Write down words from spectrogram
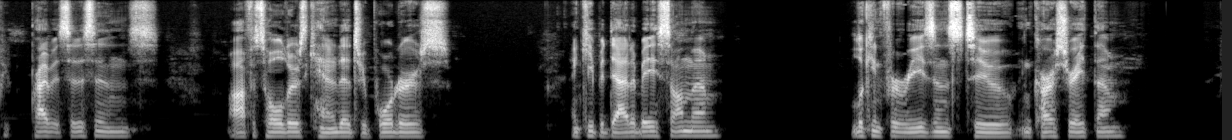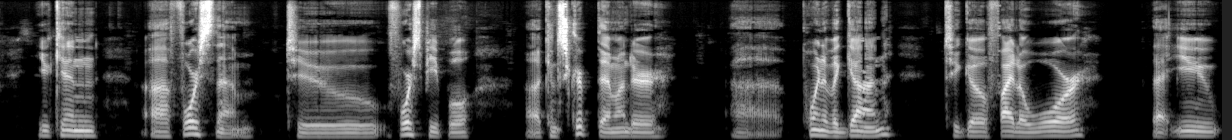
p- private citizens, office holders, candidates, reporters, and keep a database on them, looking for reasons to incarcerate them. You can uh, force them to force people, uh, conscript them under uh, point of a gun to go fight a war that you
